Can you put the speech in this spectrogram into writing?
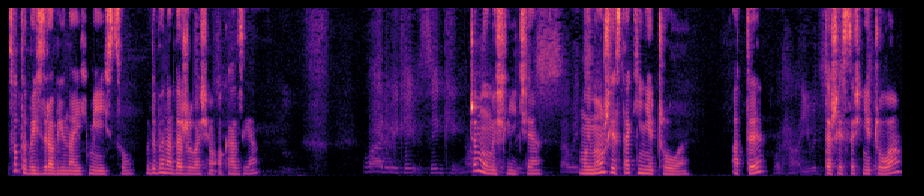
Co ty byś zrobił na ich miejscu, gdyby nadarzyła się okazja? Why do we keep thinking, "My Czemu myślicie? Mój mąż jest taki nieczuły. A ty? Też jesteś nieczuła?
